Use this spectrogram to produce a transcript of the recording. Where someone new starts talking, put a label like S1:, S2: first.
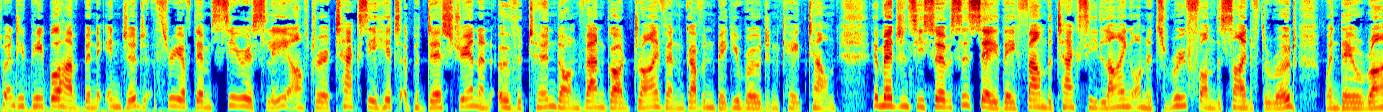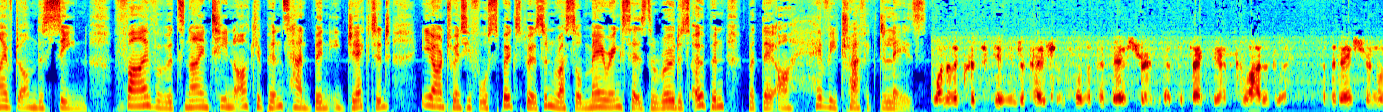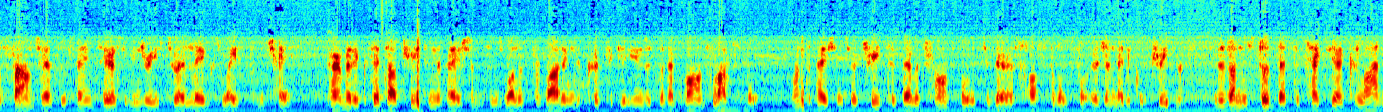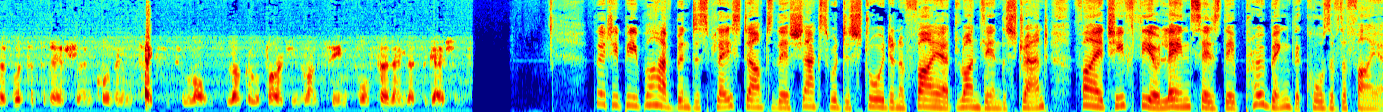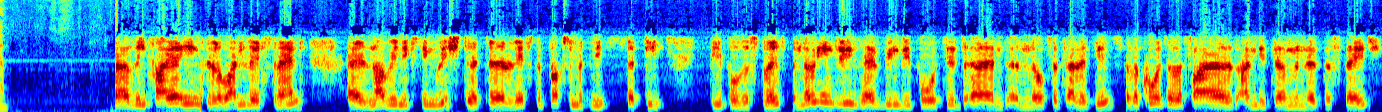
S1: 20 people have been injured, three of them seriously, after a taxi hit a pedestrian and overturned on Vanguard Drive and Govan Mbeki Road in Cape Town. Emergency services say they found the taxi lying on its roof on the side of the road when they arrived on the scene. Five of its 19 occupants had been ejected. ER24 spokesperson Russell Meiring says the road is open, but there are heavy traffic delays.
S2: One of the critically injured patients was a pedestrian that the taxi had collided with. The pedestrian was found to have sustained serious injuries to her legs, waist, and chest. Paramedics set out treating the patients as well as providing the critically injured with advanced life support. Once the patients were treated, they were transported to various hospitals for urgent medical treatment. It is understood that the taxi had collided with the pedestrian, causing the taxi to roll. Local authorities are on scene for further investigations.
S1: 30 people have been displaced after their shacks were destroyed in a fire at Lwandle and the Strand. Fire Chief Theo Layne says they're probing the cause of the fire.
S3: Uh, the fire in the Lwandle Strand has now been extinguished. It uh, left approximately 30 people displaced. No injuries have been reported and uh, no fatalities. The cause of the fire is undetermined at this stage.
